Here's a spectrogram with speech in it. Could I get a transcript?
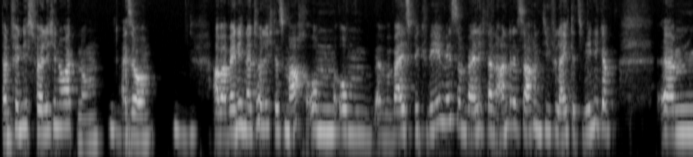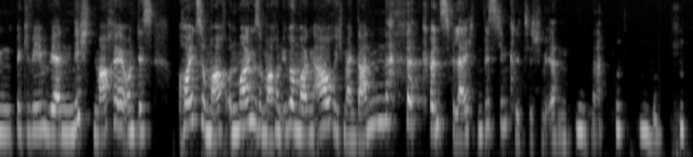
dann finde ich es völlig in Ordnung. Mhm. Also, mhm. aber wenn ich natürlich das mache, um, um, weil es bequem ist und weil ich dann andere Sachen, die vielleicht jetzt weniger ähm, bequem werden, nicht mache und das heute so mache und morgen so mache und übermorgen auch, ich meine, dann könnte es vielleicht ein bisschen kritisch werden.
